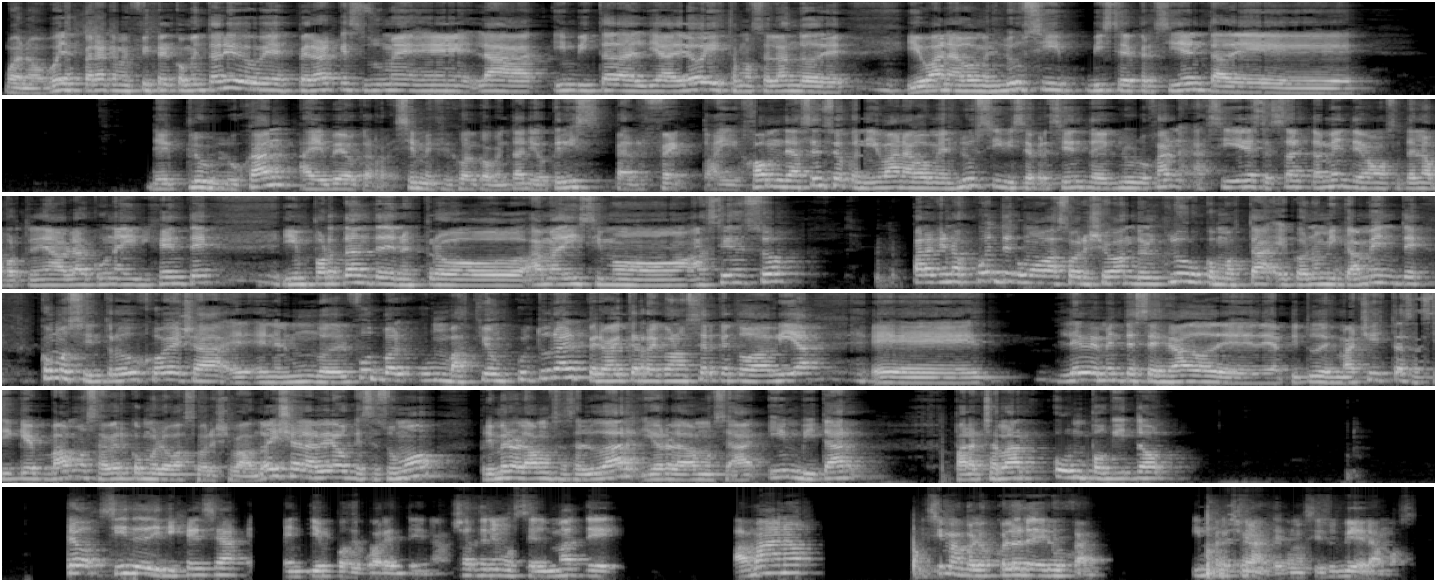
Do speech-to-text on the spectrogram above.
Bueno, voy a esperar que me fije el comentario y voy a esperar que se sume eh, la invitada del día de hoy. Estamos hablando de Ivana Gómez Lucy, vicepresidenta de del Club Luján. Ahí veo que recién me fijó el comentario Chris. Perfecto. Ahí, home de ascenso con Ivana Gómez Lucy, vicepresidente del Club Luján. Así es, exactamente. Vamos a tener la oportunidad de hablar con una dirigente importante de nuestro amadísimo ascenso. Para que nos cuente cómo va sobrellevando el club, cómo está económicamente, cómo se introdujo ella en el mundo del fútbol, un bastión cultural, pero hay que reconocer que todavía eh, levemente sesgado de, actitudes machistas, así que vamos a ver cómo lo va sobrellevando. Ahí ya la veo que se sumó, primero la vamos a saludar y ahora la vamos a invitar para charlar un poquito, pero sí de dirigencia en tiempos de cuarentena. Ya tenemos el mate a mano, encima con los colores de Luján. Impresionante, como si supiéramos.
